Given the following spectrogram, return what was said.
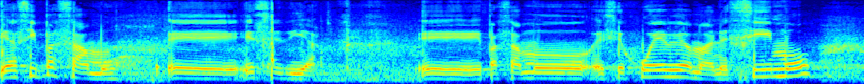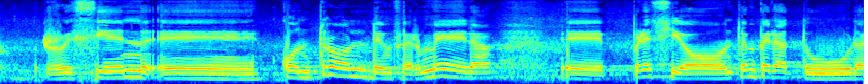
Y así pasamos eh, ese día. Eh, pasamos ese jueves, amanecimos, recién eh, control de enfermera, eh, presión, temperatura,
